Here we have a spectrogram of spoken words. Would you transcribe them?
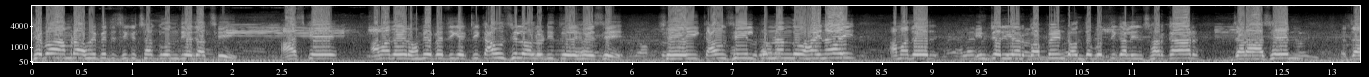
সেবা আমরা হোমিওপ্যাথি চিকিৎসকগণ দিয়ে যাচ্ছি। আজকে আমাদের হোমিওপ্যাথিক একটি কাউন্সিল অলরেডি তৈরি হয়েছে। সেই কাউন্সিল পূর্ণাঙ্গ হয় নাই। আমাদের ইন্টেরিয়ার গভর্নমেন্ট অন্তর্বর্তীকালীন সরকার যারা আছেন, যা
